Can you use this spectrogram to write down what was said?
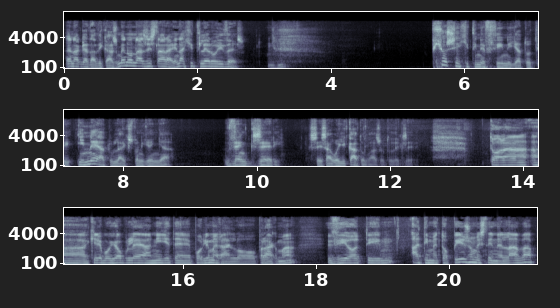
έναν καταδικασμένο ναζισταρά, ένα χιτλεροειδές. Ποιος έχει την ευθύνη για το ότι η νέα τουλάχιστον γενιά δεν ξέρει, σε εισαγωγικά το βάζω το δεν ξέρει. Τώρα, α, κύριε Μπογιόπουλε, ανοίγεται πολύ μεγάλο πράγμα, διότι αντιμετωπίζουμε στην Ελλάδα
